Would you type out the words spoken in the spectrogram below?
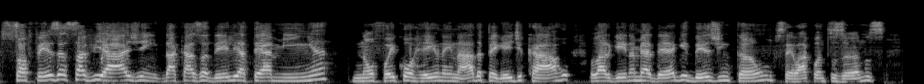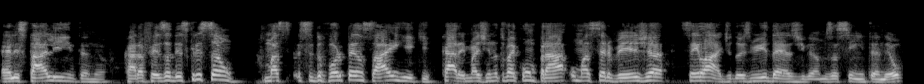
só fez essa viagem da casa dele até a minha, não foi correio nem nada, peguei de carro, larguei na minha adega e desde então, sei lá quantos anos, ela está ali, entendeu? O cara fez a descrição. Mas se tu for pensar, Henrique, cara, imagina tu vai comprar uma cerveja, sei lá, de 2010, digamos assim, entendeu?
